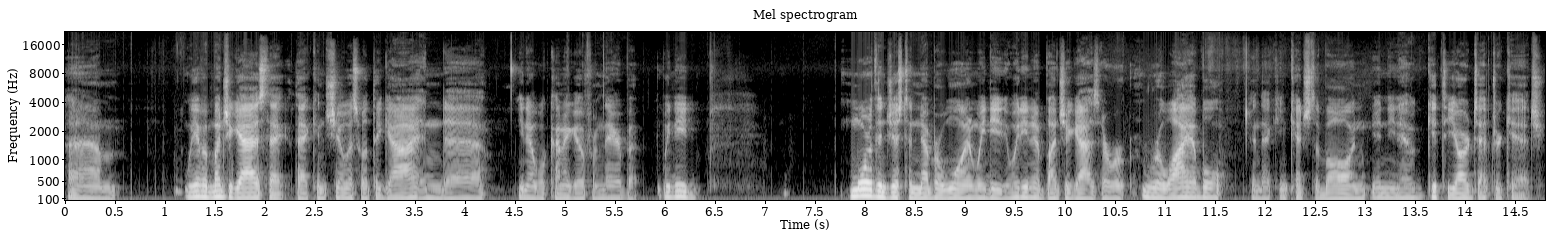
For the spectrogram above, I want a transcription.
um, we have a bunch of guys that that can show us what they got, and uh, you know we'll kind of go from there. But we need more than just a number one. We need we need a bunch of guys that are reliable and that can catch the ball and, and you know get the yards after catch.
